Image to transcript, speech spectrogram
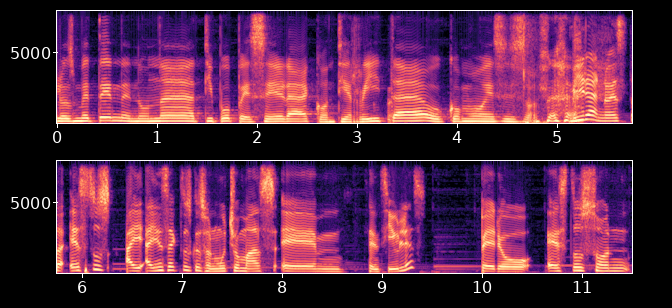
¿los meten en una tipo pecera con tierrita o cómo es eso? Mira, no está. Estos hay, insectos que son mucho más em, sensibles, pero estos son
